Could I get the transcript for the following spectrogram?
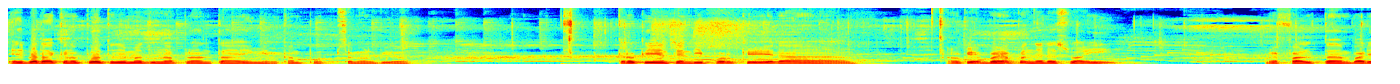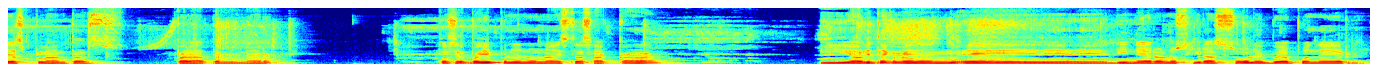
Es verdad que no puedo tener más de una planta en el campo, se me olvidó. Creo que ya entendí por qué era... Ok, voy a poner eso ahí. Me faltan varias plantas para terminar. Entonces voy a poner una de estas acá. Y ahorita que me den eh, dinero los girasoles, voy a poner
